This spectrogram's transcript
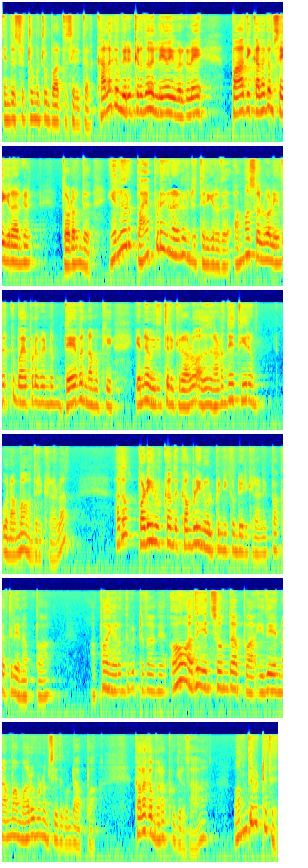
என்று சுற்றுமுற்றும் பார்த்து சிரித்தாள். கலகம் இருக்கிறதோ இல்லையோ இவர்களே? பாதி கலகம் செய்கிறார்கள். தொடர்ந்து எல்லோரும் பயப்படுகிறார்கள் என்று தெரிகிறது. அம்மா சொல்வாள் எதற்கு பயப்பட வேண்டும்? தேவன் நமக்கு என்ன விதித்திருக்கிறாளோ அது நடந்தே தீரும். உன் அம்மா வந்திருக்கிறாளா? அதோ படியில் உட்கார்ந்து கம்பளி நூல் பின்னி கொண்டிருக்கிறாளே பக்கத்தில் என் அப்பா. அப்பா இறந்து விட்டதாக. ஓ அது என் சொந்த அப்பா. இது என் அம்மா மறுமணம் செய்து கொண்ட அப்பா. கலகம் வரப்போகிறதா? வந்து விட்டது.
